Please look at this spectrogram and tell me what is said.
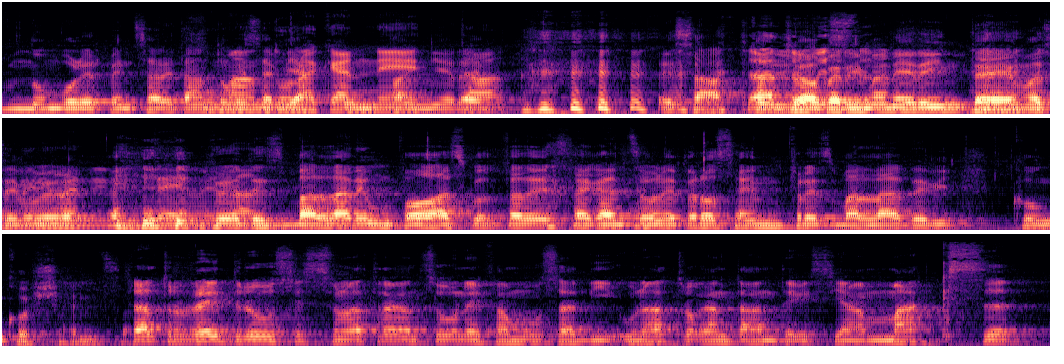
non voler pensare tanto, Fumando questa vi accompagnerebbe. Esatto, l'altro diciamo, per questo- rimanere in tema, se Per in tema, volete esatto. sballare un po', ascoltate questa canzone, però sempre sballatevi con coscienza. Tra l'altro Red Roses è un'altra canzone famosa di un altro cantante che si chiama Max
